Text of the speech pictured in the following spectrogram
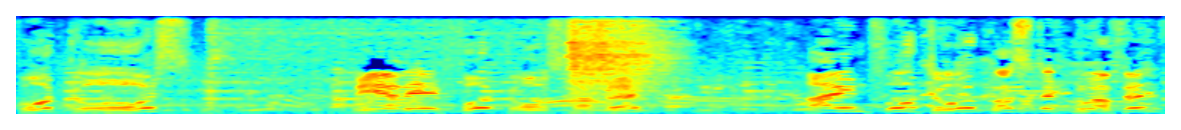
Fotos? Wer will Fotos machen? Ein Foto kostet nur 5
